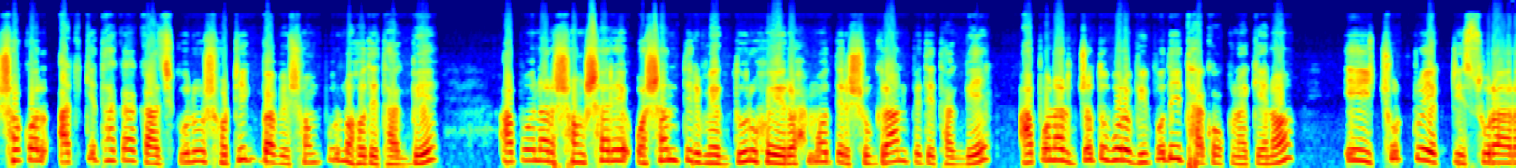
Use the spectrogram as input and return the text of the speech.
সকল আটকে থাকা কাজগুলো সঠিকভাবে সম্পূর্ণ হতে থাকবে। আপনার সংসারে অশান্তির মেঘ দূর হয়ে রহমতের সুগ্রাণ পেতে থাকবে। আপনার যত বড় বিপদেই থাকুক না কেন এই ছোট্ট একটি সুরার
